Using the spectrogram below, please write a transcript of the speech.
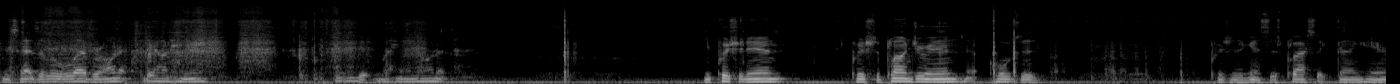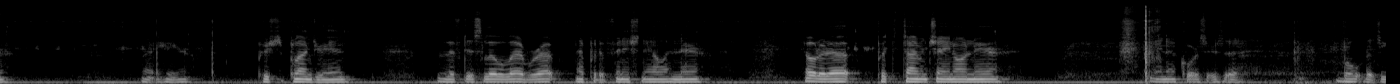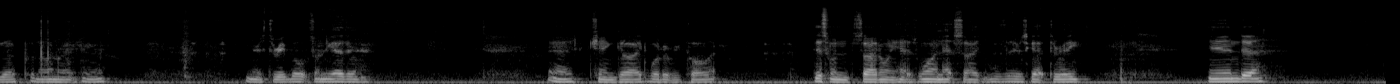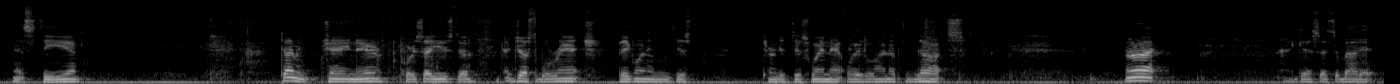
This has a little lever on it down here. Get my hand on it. You push it in, push the plunger in, it holds it, pushes against this plastic thing here, right here. Push the plunger in, lift this little lever up. I put a finish nail in there. Held it up, put the timing chain on there. And of course there's a bolt that you gotta put on right here. And there's three bolts on the other uh, chain guide, whatever you call it. This one side only has one, that side there's got three. And uh, that's the uh, timing chain there. Of course I used a adjustable wrench, big one, and just turned it this way and that way to line up the dots. Alright, I guess that's about it.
